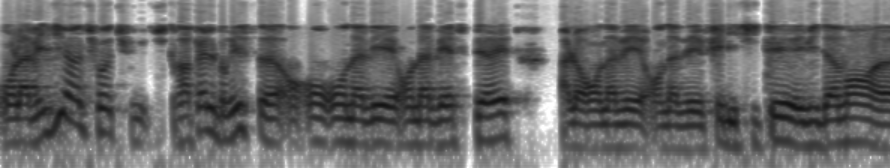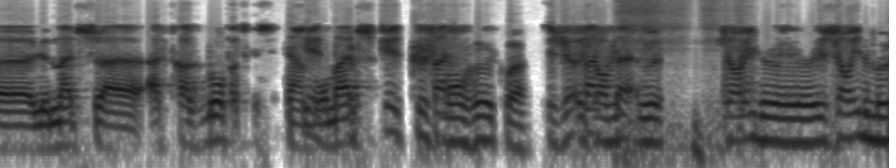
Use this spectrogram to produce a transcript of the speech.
on l'avait dit, hein, tu vois, tu, tu te rappelles, Brice, euh, on, on avait, on avait espéré. Alors on avait, on avait félicité évidemment euh, le match à, à Strasbourg parce que c'était un bon match. que- Qu'est-ce que je Face- m'en veux, quoi. J'ai envie, à- de, j'ai envie de, j'ai envie de me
